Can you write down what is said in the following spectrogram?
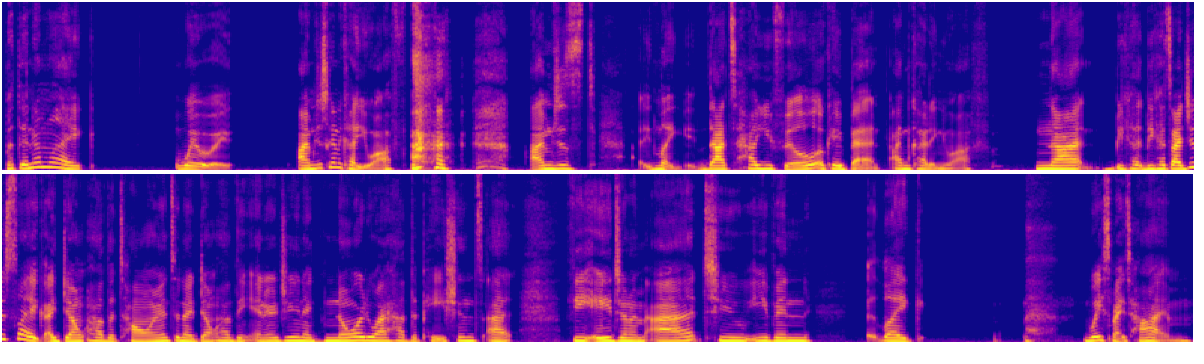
But then I'm like, wait, wait, wait. I'm just gonna cut you off. I'm just like, that's how you feel. Okay, bet. I'm cutting you off not because because I just like I don't have the tolerance and I don't have the energy and like nor do I have the patience at the age that I'm at to even like waste my time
